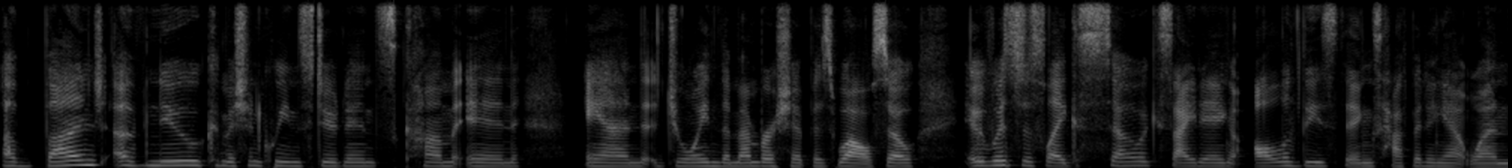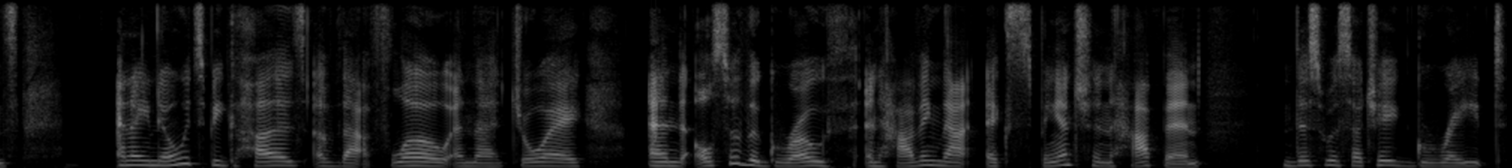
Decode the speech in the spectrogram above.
a bunch of new Commission Queen students come in and join the membership as well. So it was just like so exciting, all of these things happening at once. And I know it's because of that flow and that joy and also the growth and having that expansion happen this was such a great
